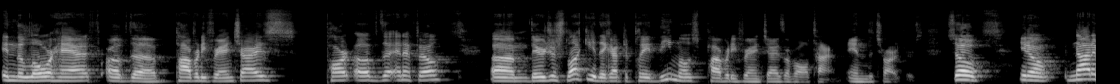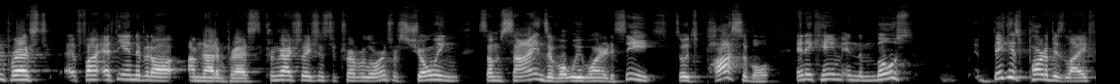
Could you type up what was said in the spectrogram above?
in the lower half of the poverty franchise part of the NFL. Um, they're just lucky they got to play the most poverty franchise of all time in the Chargers. So, you know, not impressed. At the end of it all, I'm not impressed. Congratulations to Trevor Lawrence for showing some signs of what we wanted to see. So it's possible. And it came in the most biggest part of his life,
